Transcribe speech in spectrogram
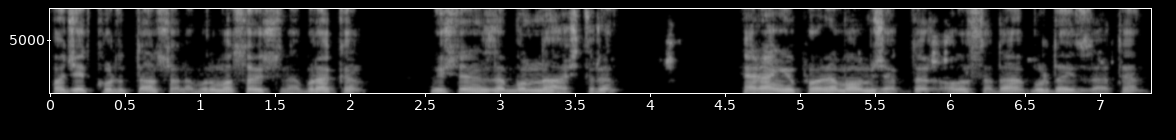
Faceit kurduktan sonra bunu masa üstüne bırakın. Müşterinize bununla açtırın. Herhangi bir problem olmayacaktır. Olursa da buradayız zaten.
